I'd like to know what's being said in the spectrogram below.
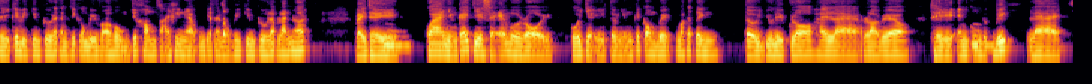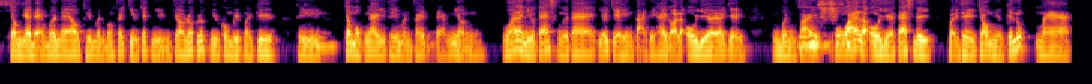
thì cái viên kim cương nó thậm chí còn bị vỡ vụn chứ không phải khi nào cũng trở thành một viên kim cương lấp lánh hết vậy thì ừ. qua những cái chia sẻ vừa rồi của chị từ những cái công việc marketing từ Uniqlo hay là L'Oreal thì em cũng ừ. được biết là trong giai đoạn burnout thì mình vẫn phải chịu trách nhiệm cho rất rất nhiều công việc ngoài kia. Thì ừ. trong một ngày thì mình phải đảm nhận quá là nhiều task người ta giới trẻ hiện tại thì hay gọi là ô về đó chị. Mình phải có quá là ô về task đi. Vậy thì trong những cái lúc mà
